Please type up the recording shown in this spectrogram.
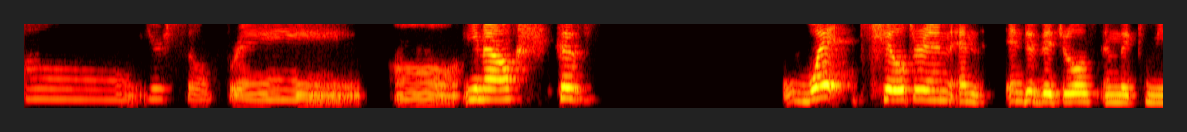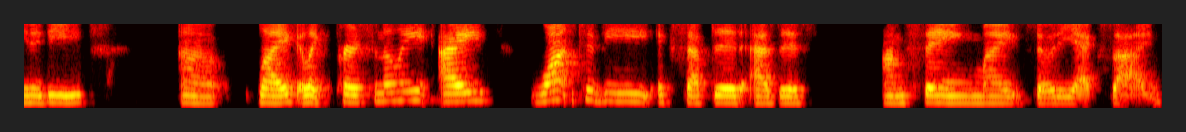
oh you're so brave. Oh you know? Because what children and individuals in the community uh, like like personally i want to be accepted as if I'm saying my zodiac sign,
